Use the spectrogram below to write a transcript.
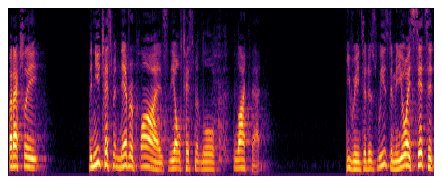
But actually the New Testament never applies the Old Testament law like that. He reads it as wisdom and he always sets it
